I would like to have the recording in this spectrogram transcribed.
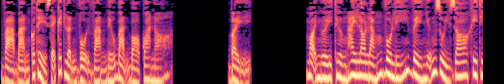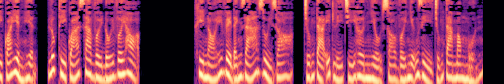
và bạn có thể sẽ kết luận vội vàng nếu bạn bỏ qua nó. 7. Mọi người thường hay lo lắng vô lý về những rủi ro khi thì quá hiển hiện, lúc thì quá xa vời đối với họ. Khi nói về đánh giá rủi ro, chúng ta ít lý trí hơn nhiều so với những gì chúng ta mong muốn.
